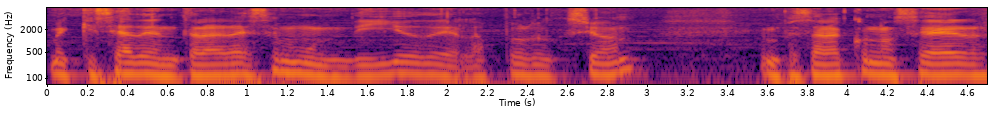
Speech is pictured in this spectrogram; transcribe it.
me quise adentrar a ese mundillo de la producción, empezar a conocer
